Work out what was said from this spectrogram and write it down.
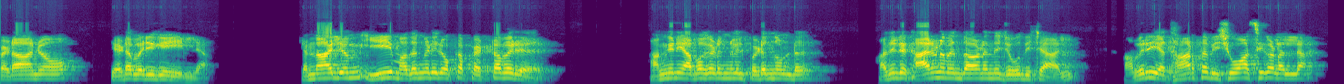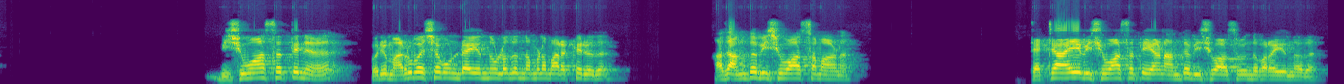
പെടാനോ ഇടവരികയില്ല. എന്നാലും ഈ മതങ്ങളിലൊക്കെ പെട്ടവർ അങ്ങനെ അപകടങ്ങളിൽ പെടുന്നുണ്ട്. അതിന്റെ കാരണം എന്താണെന്ന് ചോദിച്ചാൽ അവർ യഥാർത്ഥ വിശ്വാസികളല്ല. വിശ്വാസത്തിന് ഒരു മറുവശമുണ്ട് എന്നുള്ളത് നമ്മൾ മറക്കരുത്. അത് അന്ധവിശ്വാസമാണ്. തെറ്റായ വിശ്വാസത്തെയാണ് അന്ധവിശ്വാസം എന്ന് പറയുന്നത്.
